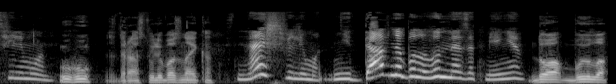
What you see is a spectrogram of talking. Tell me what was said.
Филимон. Угу, здравствуй, Любознайка. Знаешь, Филимон, недавно было лунное затмение. Да, было.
